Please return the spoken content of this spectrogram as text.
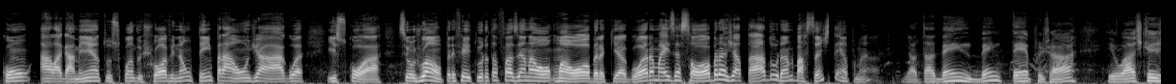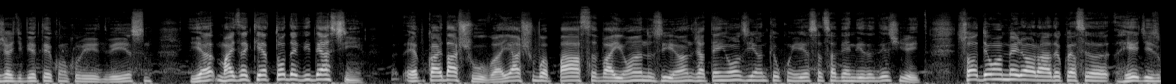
com alagamentos, quando chove não tem para onde a água escoar. Seu João, a prefeitura está fazendo uma obra aqui agora, mas essa obra já está durando bastante tempo, né? Já está bem, bem tempo já. Eu acho que ele já devia ter concluído isso. E, mas aqui é toda a vida é assim é por causa da chuva. Aí a chuva passa, vai anos e anos, já tem 11 anos que eu conheço essa avenida desse jeito. Só deu uma melhorada com essa rede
